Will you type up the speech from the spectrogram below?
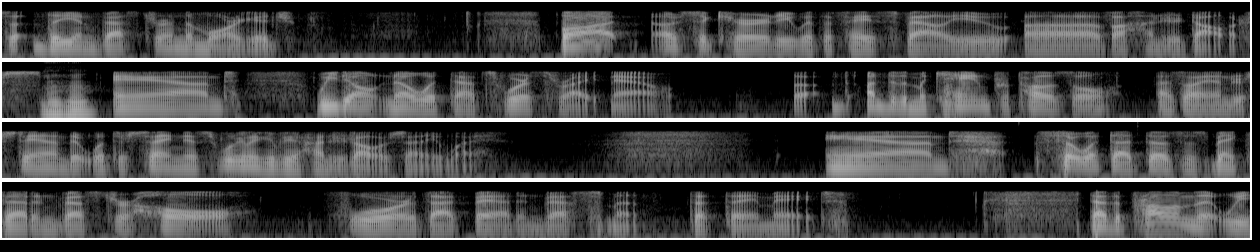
So the investor in the mortgage bought a security with a face value of a hundred dollars, and we don't know what that's worth right now. Uh, under the McCain proposal, as I understand it, what they're saying is we're going to give you a hundred dollars anyway. And so what that does is make that investor whole for that bad investment that they made. Now the problem that we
